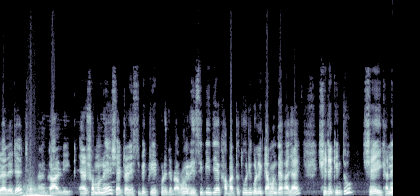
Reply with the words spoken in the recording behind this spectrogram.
ভ্যালিডেট গার্লিক এর সমন্বয়ে সে একটা রেসিপি ক্রিয়েট করে দেবে এবং রেসিপি দিয়ে খাবারটা তৈরি করলে কেমন দেখা যায় সেটা কিন্তু সে এখানে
